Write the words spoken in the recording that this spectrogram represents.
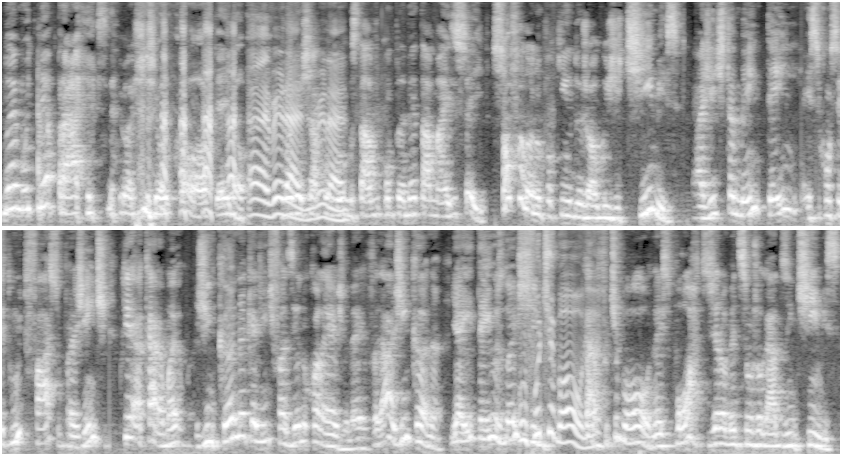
não é muito minha praia esse negócio de jogo co-op aí, não. É, é verdade. Vou deixar é verdade. o Gustavo complementar mais isso aí. Só falando um pouquinho dos jogos de times, a gente também tem esse conceito muito fácil pra gente, porque, cara, uma gincana que a gente fazia no colégio, né? Ah, gincana. E aí tem os dois um times. futebol, cara, né? futebol, né? Esportes geralmente são jogados em times,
